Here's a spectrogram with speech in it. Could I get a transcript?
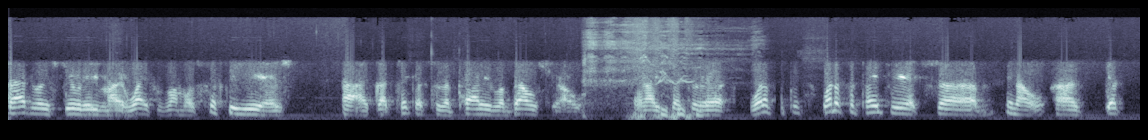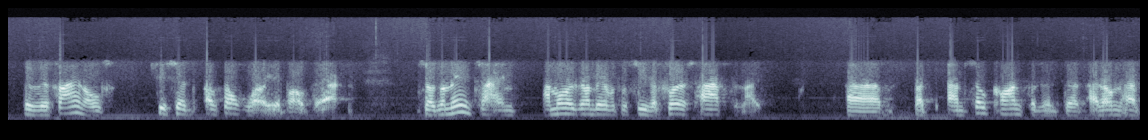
fabulous Judy, my wife of almost 50 years, uh, got tickets to the Patti LaBelle show, and I said to her, "What if what if the Patriots, uh, you know, uh, get to the finals?" She said, "Oh, don't worry about that." So in the meantime, I'm only going to be able to see the first half tonight. Uh, but I'm so confident that I don't have.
